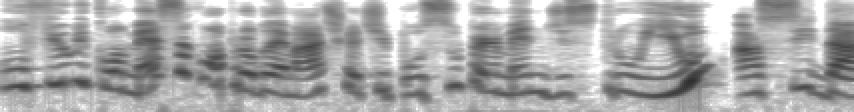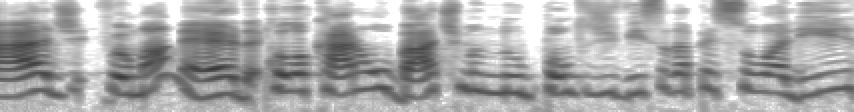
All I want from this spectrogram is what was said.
o filme começa com a problemática, tipo, o Superman destruiu a cidade, foi uma merda. Colocaram o Batman no ponto de vista da pessoa ali,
